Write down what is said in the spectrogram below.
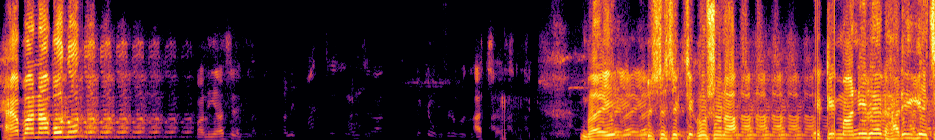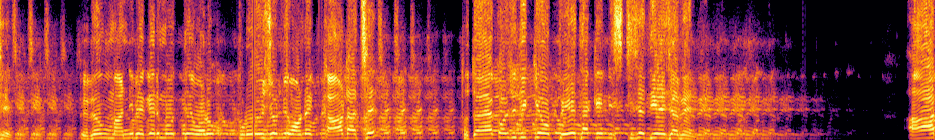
হ্যাঁ বা না বলুন? পানি আছে? আচ্ছা আচ্ছা। ভাই বিশেষ একটি ঘোষণা। একটি মানি ব্যাগ হারিয়ে গেছে। এবং মানি ব্যাগের মধ্যে প্রয়োজনীয় অনেক কার্ড আছে। তো দয়া করে যদি কেউ পেয়ে থাকেন স্টেজে দিয়ে যাবেন। আর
